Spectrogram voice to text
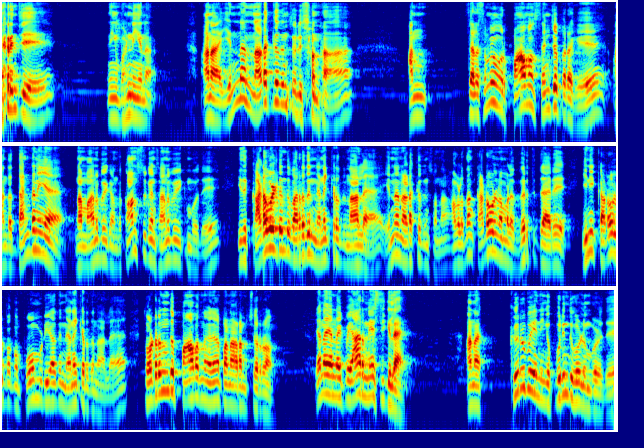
நிறைஞ்சு நீங்க பண்ணீங்கன்னா. ஆனா என்ன நடக்குதுன்னு சொல்லி சொன்னா அந் சில சமயம் ஒரு பாவம் செஞ்ச பிறகு அந்த தண்டனையை நம்ம அனுபவிக்கணும் அந்த கான்சிக்வன்ஸ் அனுபவிக்கும் போது இது கடவுள்கிட்ட இருந்து வர்றதுன்னு நினைக்கிறதுனால என்ன நடக்குதுன்னு சொன்னா அவ்வளவுதான் கடவுள் நம்மளை வெறுத்துட்டாரு. இனி கடவுள் பக்கம் போக முடியாதுன்னு நினைக்கிறதுனால தொடர்ந்து பாவத்தை என்ன பண்ண ஆரம்பிச்சிடுறோம். ஏன்னா என்னை இப்ப யாரும் நேசிக்கல. ஆனா கிருபையை நீங்க புரிந்து கொள்ளும் பொழுது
